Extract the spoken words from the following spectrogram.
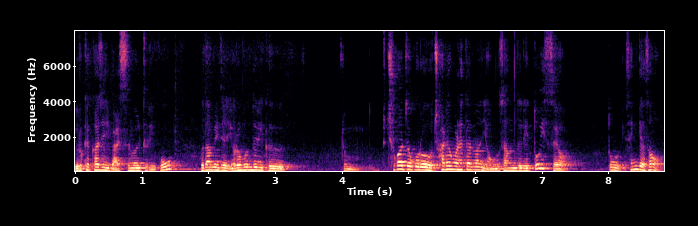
이렇게까지 말씀을 드리고, 그 다음에 이제 여러분들이 그, 좀 추가적으로 촬영을 해달라는 영상들이 또 있어요. 또 생겨서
